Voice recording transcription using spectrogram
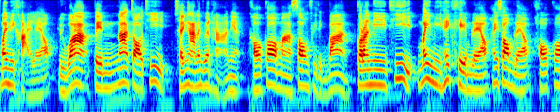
ไม่มีขายแล้ว หรือว่าเป็นหน้าจอที่ใช้งานแล้วมีปัญหาเนี่ยเขาก็มาซ่อมฟรีถึงบ้าน กรณีที่ไม่มีให้เคลมแล้วให้ซ่อมแล้วเขาก็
